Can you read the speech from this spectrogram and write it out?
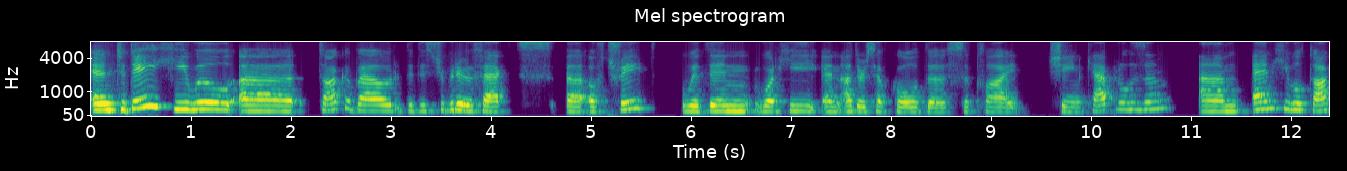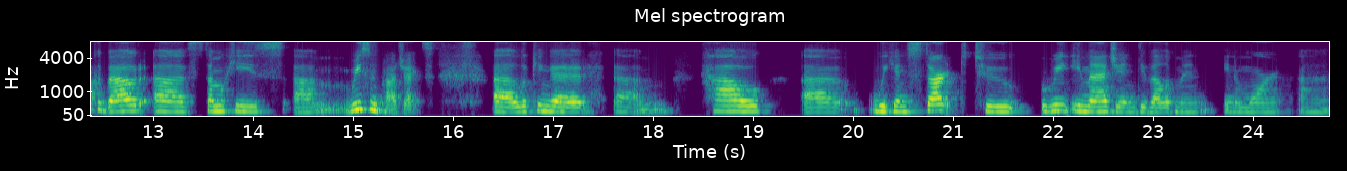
And today he will uh, talk about the distributive effects uh, of trade within what he and others have called the supply chain capitalism. Um, and he will talk about uh, some of his um, recent projects, uh, looking at um, how uh, we can start to reimagine development in a more uh,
